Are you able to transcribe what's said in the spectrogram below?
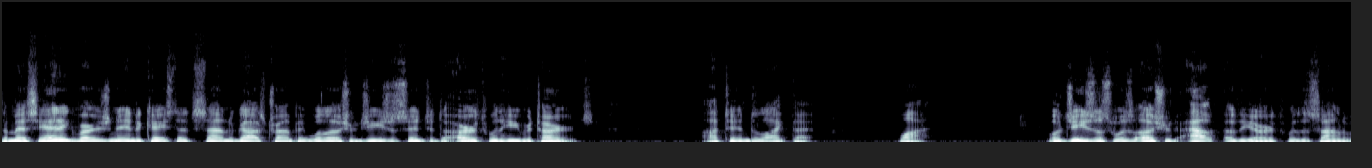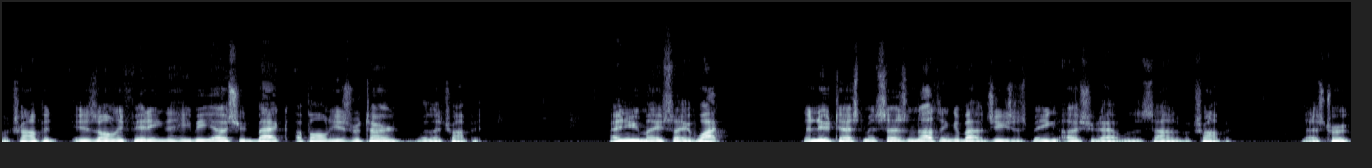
The Messianic version indicates that the sound of God's trumpet will usher Jesus into the earth when he returns. I tend to like that. Why? Well, Jesus was ushered out of the earth with the sound of a trumpet. It is only fitting that he be ushered back upon his return with a trumpet. And you may say, What? The New Testament says nothing about Jesus being ushered out with the sound of a trumpet. That's true.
